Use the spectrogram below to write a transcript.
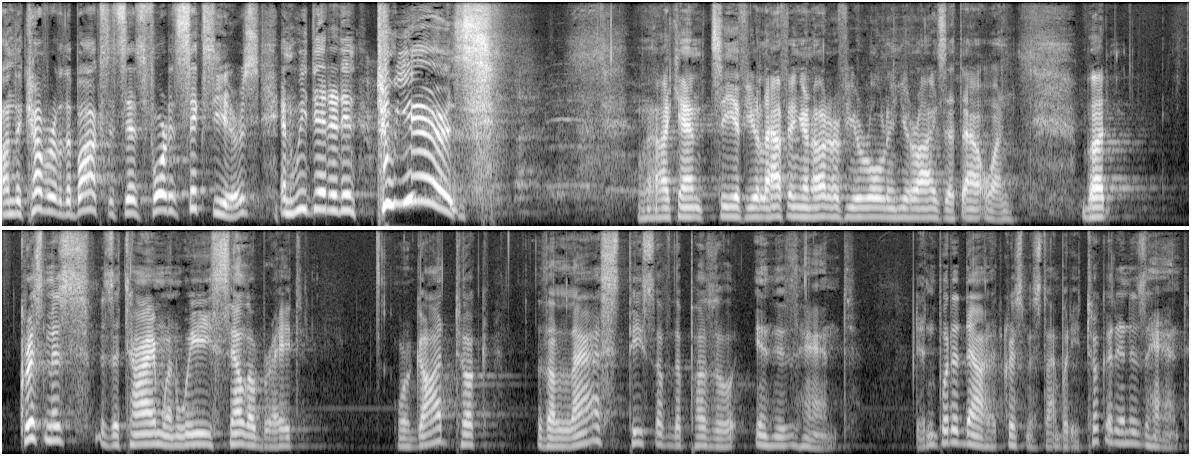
on the cover of the box, it says four to six years, and we did it in two years. Well, I can't see if you're laughing or not, or if you're rolling your eyes at that one. But Christmas is a time when we celebrate where God took the last piece of the puzzle in his hand. Didn't put it down at Christmas time, but he took it in his hand.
